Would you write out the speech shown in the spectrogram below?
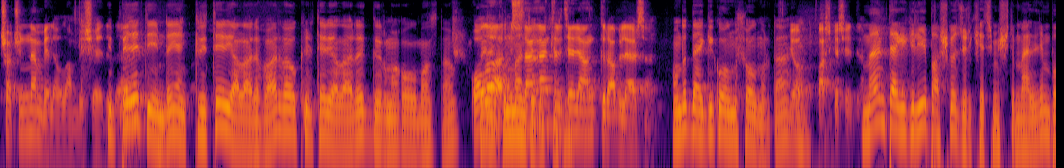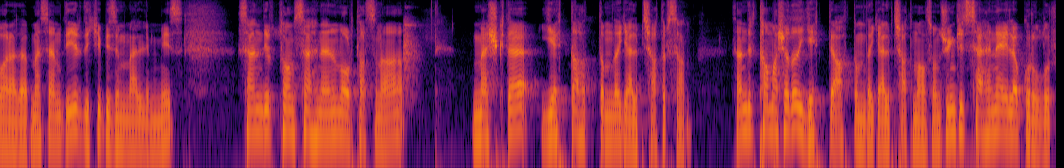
kökündən belə olan bir şeydir də. Belə deyim də, yəni kriteriyaları var və o kriteriyaları qırmaq olmaz da. Olar, bundan istənilən kriteriyanı qıra bilərsən. Onda dəqiq olmuş olmur da. Yox, başqa şey deyirəm. Mən dəqiqliyi başqa cür keçmişdi müəllim bu arada. Məsələn deyirdi ki, bizim müəllimimiz sən deyir tutam səhnənin ortasına məşqdə 7 addımda gəlib çatırsan. Sən deyir tamaşada da 7 addımda gəlib çatmalısan. Çünki səhnə elə qurulur.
